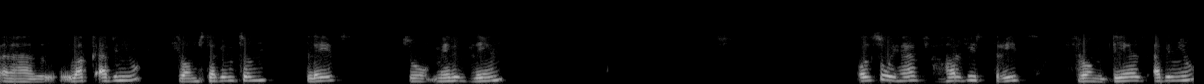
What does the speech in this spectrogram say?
uh, Luck Avenue from Sabington Place to Mary's Lane. Also, we have Harvey Street from Diaz Avenue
